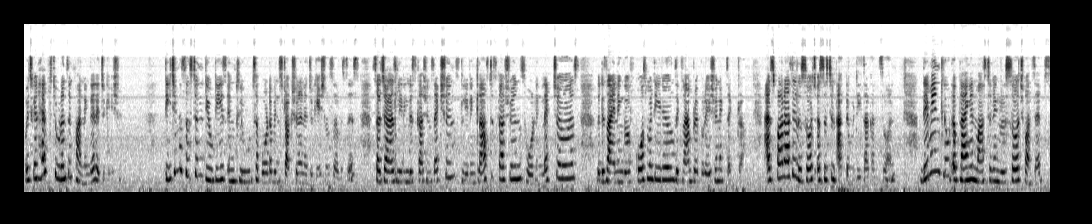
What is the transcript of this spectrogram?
which can help students in funding their education. Teaching assistant duties include support of instruction and educational services, such as leading discussion sections, leading class discussions, holding lectures, the designing of course materials, exam preparation, etc. As far as the research assistant activities are concerned, they may include applying and mastering research concepts,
